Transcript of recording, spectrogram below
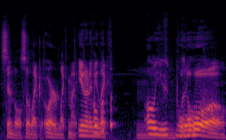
symbol. So like or like my you know what I mean? what like the- Oh, you little whoa.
